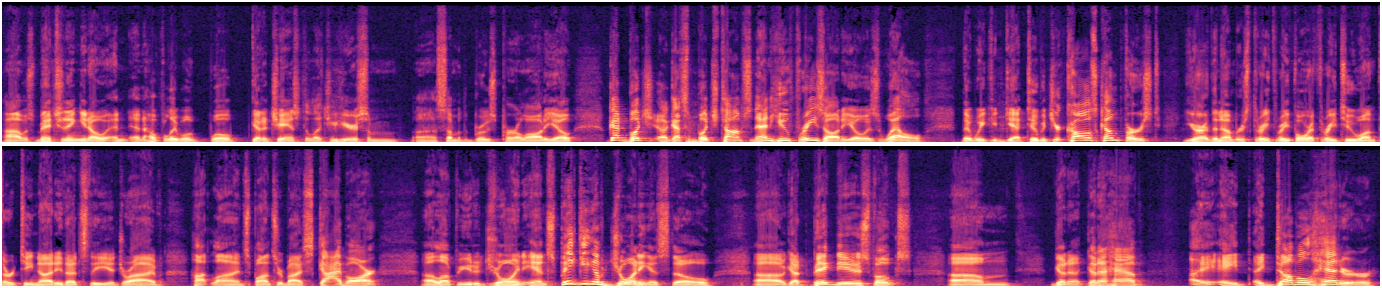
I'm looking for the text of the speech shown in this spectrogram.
I was mentioning, you know, and, and hopefully we'll we'll get a chance to let you hear some uh, some of the Bruce Pearl audio. Got Butch, uh, got some Butch Thompson and Hugh Freeze audio as well that we could get to. But your calls come first. You heard the numbers 334 321 1390. That's the Drive hotline sponsored by Skybar. I'd love for you to join in. Speaking of joining us, though, uh, we got big news, folks. Um, gonna gonna have a, a, a double header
